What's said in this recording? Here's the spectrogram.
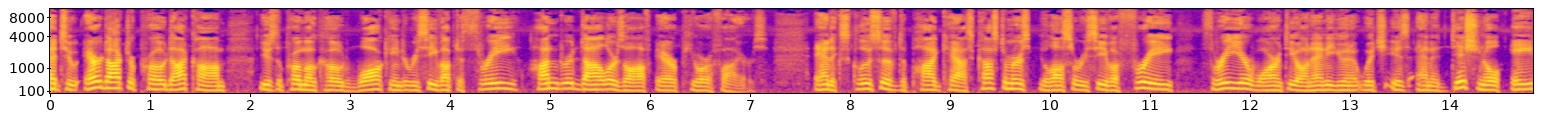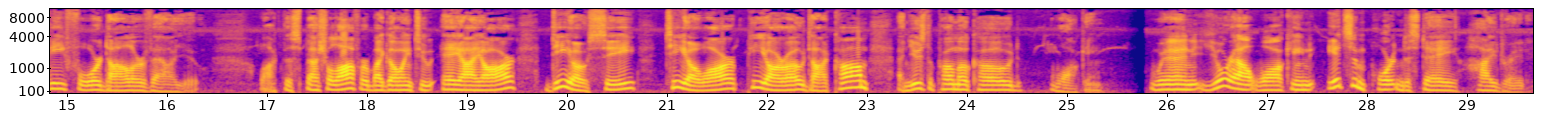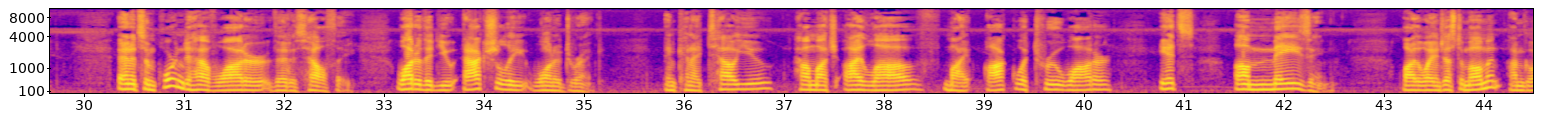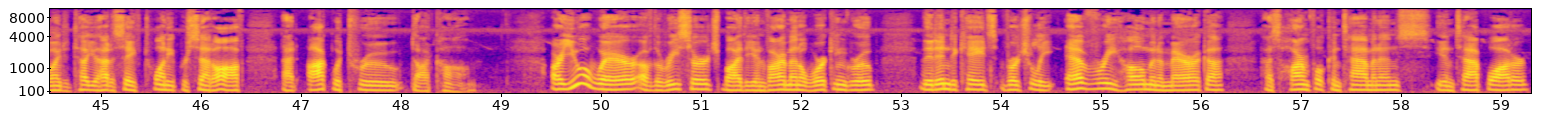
Head to airdoctorpro.com, use the promo code WALKING to receive up to $300 off air purifiers. And exclusive to podcast customers, you'll also receive a free three year warranty on any unit, which is an additional $84 value. Lock this special offer by going to AIRDOCTORPRO.com and use the promo code WALKING. When you're out walking, it's important to stay hydrated. And it's important to have water that is healthy, water that you actually want to drink. And can I tell you how much I love my AquaTru water? It's amazing. By the way, in just a moment, I'm going to tell you how to save 20% off at aquatru.com. Are you aware of the research by the Environmental Working Group that indicates virtually every home in America has harmful contaminants in tap water?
